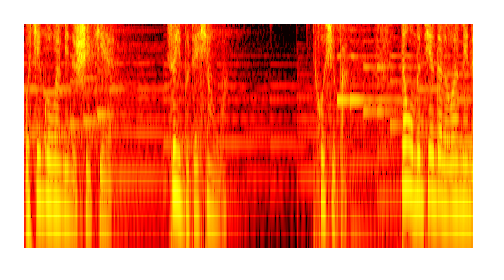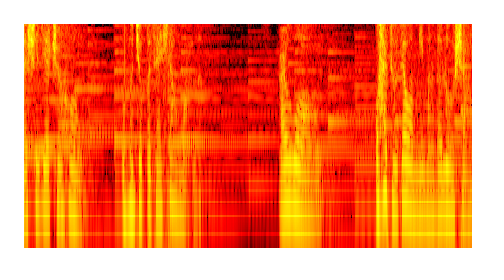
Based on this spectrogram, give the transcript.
我见过外面的世界，所以不再向往。”或许吧，当我们见到了外面的世界之后，我们就不再向往了。而我，我还走在我迷茫的路上，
